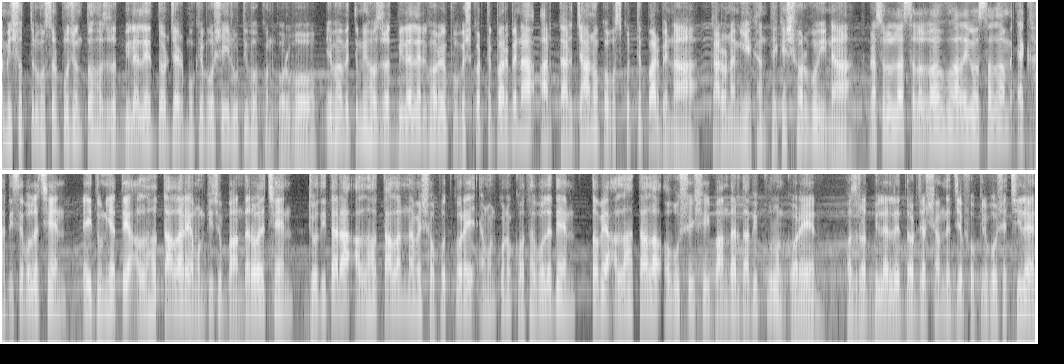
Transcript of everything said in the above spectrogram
আমি সত্তর বছর পর্যন্ত হজরত বিলালের দরজার মুখে বসেই রুটি ভক্ষণ করব। এভাবে তুমি হজরত বিলালের ঘরেও প্রবেশ করতে পারবে না আর তার জানও কবজ করতে পারবে না, কারণ আমি এখান থেকে সর্বই না রাসুল্লাহ সাল্লু আলাইসাল্লাম এক হাদিসে বলেছেন, এই দুনিয়াতে আল্লাহ তালার এমন কিছু বান্দা রয়েছেন যদি তারা আল্লাহ তালার নামে শপথ করে এমন কোনো কথা বলে দেন, তবে আল্লাহ তালা অবশ্যই সেই বান্দার দাবি পূরণ করেন। হজরত বিলালের দরজার সামনে যে ফকির বসেছিলেন,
